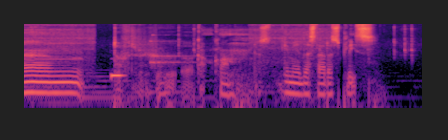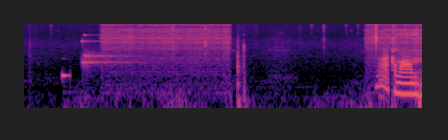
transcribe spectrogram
Um. oh, come, come on. Just give me the status, please. Oh, come on.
